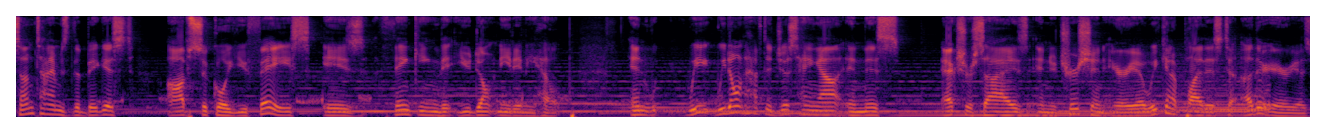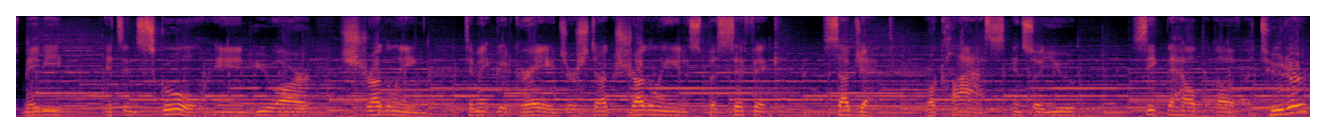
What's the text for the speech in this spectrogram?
Sometimes the biggest obstacle you face is thinking that you don't need any help. And we, we don't have to just hang out in this exercise and nutrition area. We can apply this to other areas. Maybe it's in school and you are struggling to make good grades or stu- struggling in a specific subject or class. And so you seek the help of a tutor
